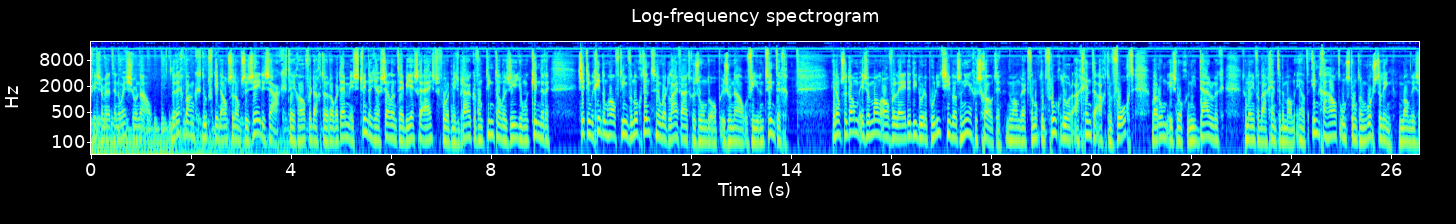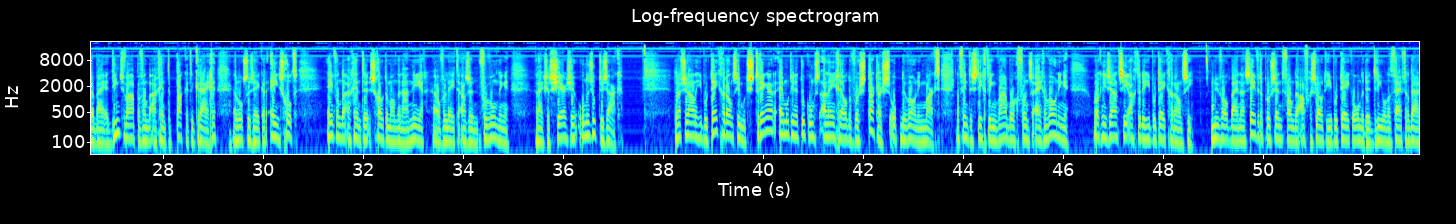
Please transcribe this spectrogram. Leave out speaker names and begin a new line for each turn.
Visser met het NOS-journaal. De rechtbank doet in de Amsterdamse zedenzaak. Tegen hoofdverdachte Robert M. is 20 jaar cel en tbs geëist voor het misbruiken van tientallen zeer jonge kinderen. Zitting begint om half tien vanochtend en wordt live uitgezonden op Journaal 24. In Amsterdam is een man overleden die door de politie was neergeschoten. De man werd vanochtend vroeg door agenten achtervolgd. Waarom is nog niet duidelijk. Toen een van de agenten de man had ingehaald ontstond een worsteling. De man wist daarbij het dienstwapen van de agent te pakken te krijgen en loste zeker één schot. Een van de agenten schoot de man daarna neer. Hij overleed aan zijn verwondingen. Rijksrecherche onderzoekt de zaak. De nationale hypotheekgarantie moet strenger en moet in de toekomst alleen gelden voor starters op de woningmarkt. Dat vindt de stichting Waarborgfonds Eigen Woningen, organisatie achter de hypotheekgarantie. Nu valt bijna 70% van de afgesloten hypotheken onder de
